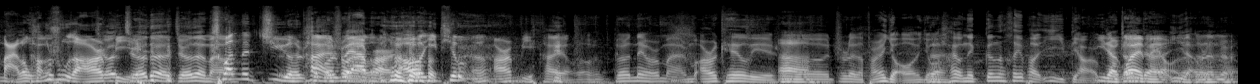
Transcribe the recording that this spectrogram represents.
买了无数的 R&B，绝绝对绝对买穿的巨太帅了。rapper，然后一听，嗯，R&B，太有了，不是那会儿买什么 R Kelly 什么之类的，反正有有，还有那跟 hiphop 一点儿一点关系没有，一点儿不沾边儿对。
